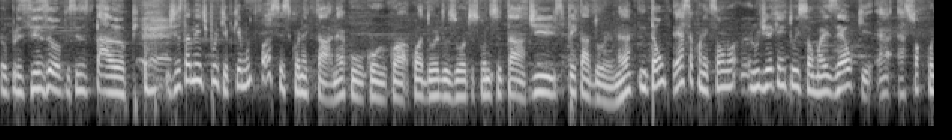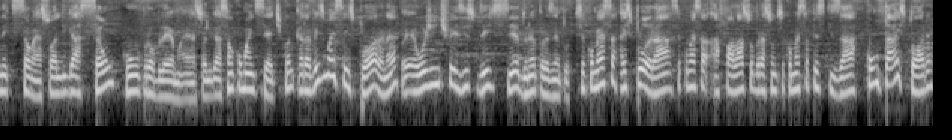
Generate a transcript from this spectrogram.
Eu preciso, eu preciso estar up. É. Justamente por quê? Porque é muito fácil se conectar, né? Com, com, com a, com a dor dos outros quando você tá de espectador, né? Então, essa conexão, eu não diria que é intuição, mas é o que? É, é a sua conexão, é a sua ligação com o problema, é a sua ligação com o mindset. Quando cada vez mais você explora, né? É, hoje a gente fez isso desde cedo, né? Por exemplo, você começa a explorar, você começa a falar sobre assuntos, você começa a pesquisar, contar a história,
